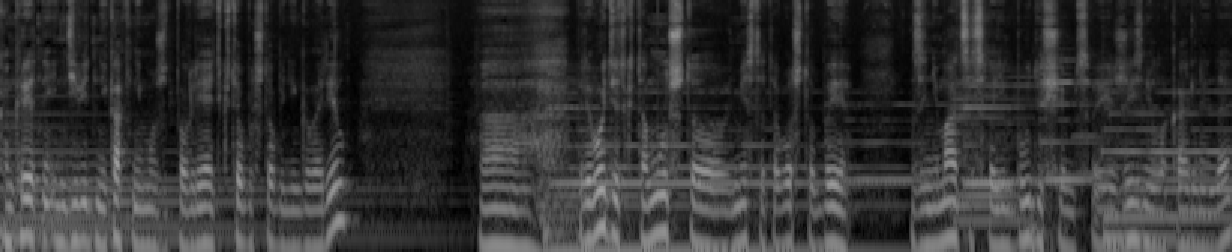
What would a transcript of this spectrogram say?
конкретный индивид никак не может повлиять, кто бы что бы ни говорил, приводит к тому, что вместо того, чтобы заниматься своим будущим, своей жизнью локальной, да,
